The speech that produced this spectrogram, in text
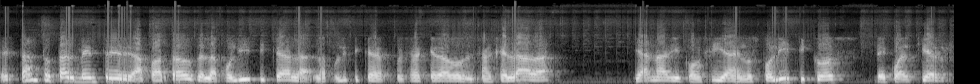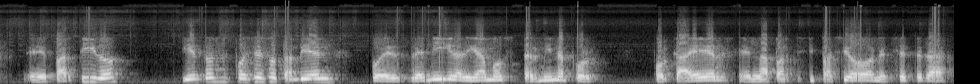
están totalmente apartados de la política, la, política pues ha quedado desangelada, ya nadie confía en los políticos de cualquier eh, partido y entonces pues eso también pues denigra, digamos, termina por, por caer en la participación, etcétera,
